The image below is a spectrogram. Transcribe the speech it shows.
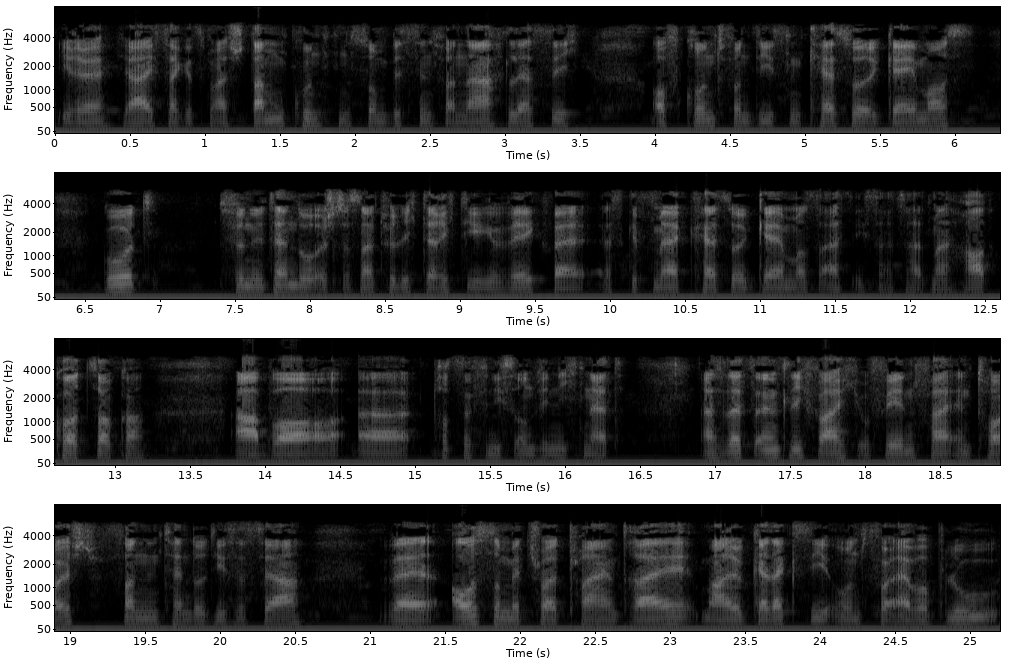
ihre, ja, ich sag jetzt mal Stammkunden so ein bisschen vernachlässigt aufgrund von diesen Casual Gamers. Gut, für Nintendo ist das natürlich der richtige Weg, weil es gibt mehr Casual Gamers als ich sag halt mal Hardcore Zocker, aber äh, trotzdem finde ich es irgendwie nicht nett. Also letztendlich war ich auf jeden Fall enttäuscht von Nintendo dieses Jahr weil außer Metroid Prime 3, Mario Galaxy und Forever Blue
